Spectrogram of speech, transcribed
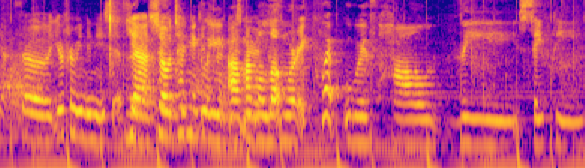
Yeah, so you're from Indonesia. So yeah, so technically um, I'm a lot more equipped with how the safety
